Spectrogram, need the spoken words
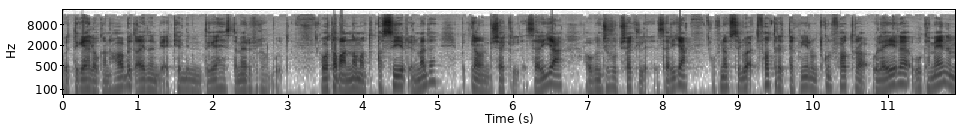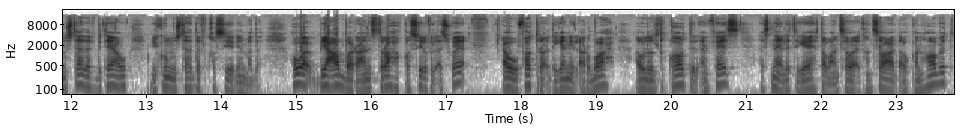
والاتجاه لو كان هابط أيضا بيأكد لي إن الاتجاه هيستمر في الهبوط. هو طبعا نمط قصير المدى بيتكون بشكل سريع أو بنشوفه بشكل سريع وفي نفس الوقت فترة تكوينه بتكون فترة قليلة وكمان المستهدف بتاعه بيكون مستهدف قصير المدى. هو بيعبر عن استراحة قصيرة في الأسواق أو فترة لجني الأرباح أو لالتقاط الأنفاس أثناء الاتجاه. طبعا سواء كان صاعد أو كان هابط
